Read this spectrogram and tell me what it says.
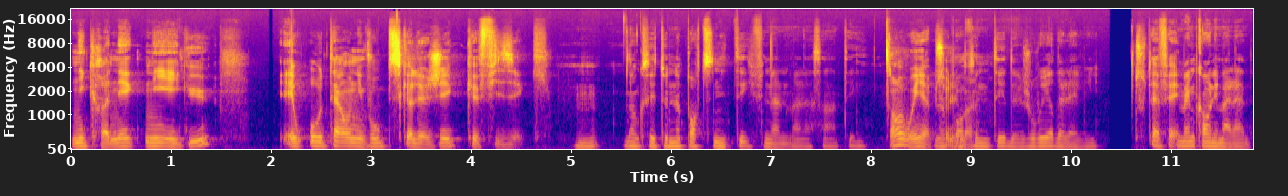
ni chronique, ni aiguë, autant au niveau psychologique que physique. Mm. Donc, c'est une opportunité, finalement, la santé. Oh oui, absolument. Une opportunité de jouir de la vie. Tout à fait. Même quand on est malade.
